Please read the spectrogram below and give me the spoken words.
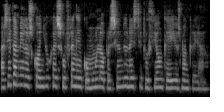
así también los cónyuges sufren en común la opresión de una institución que ellos no han creado.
